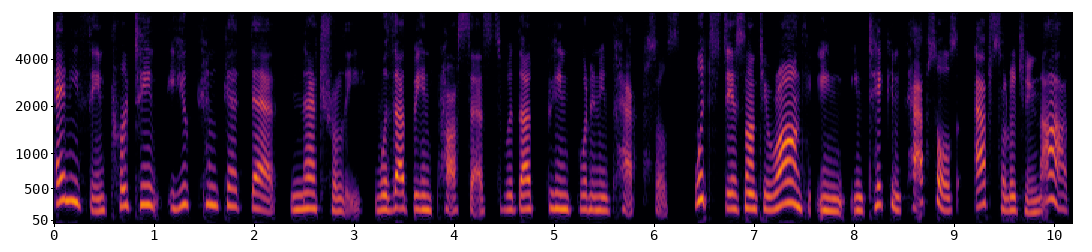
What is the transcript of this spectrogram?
anything, protein, you can get that naturally without being processed, without being put in capsules, which there's nothing wrong in, in taking capsules. Absolutely not.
